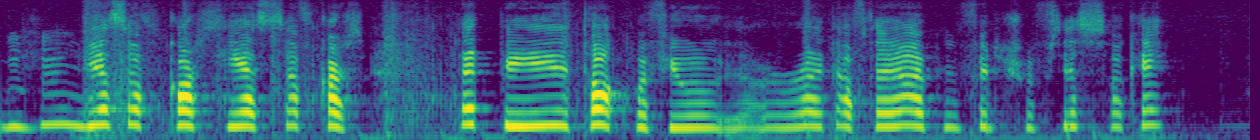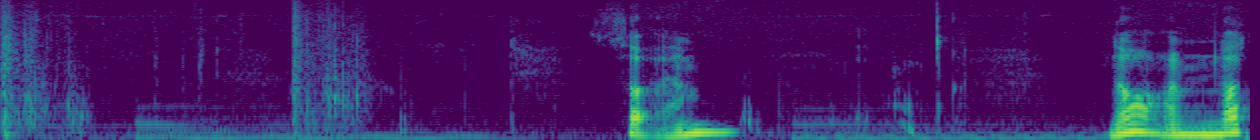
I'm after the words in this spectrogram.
Mm -hmm. Yes, of course, yes, of course. Let me talk with you right after I've been finished with this, okay? So, um... No, I'm not...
